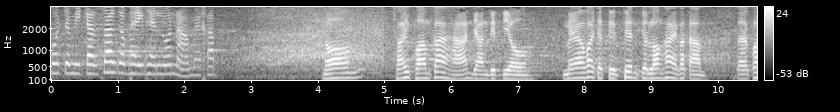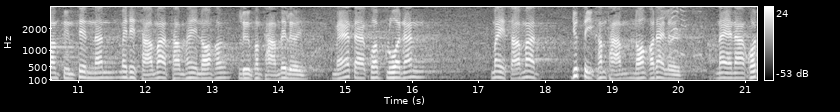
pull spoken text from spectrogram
คตจะมีการสร้างกำแพงแทนรั้วหนามไหมครับ น้องใช้ความกล้าหาญอย่างเด็ดเดี่ยว แม้ว่าจะตื่นเต้นจนร้องไห้ก็ตาม แต่ความตื่นเต้นนั้นไม่ได้สามารถทำให้น้องเขาลืมคำถามได้เลย แม้แต่ความกลัวนั้น ไม่สามารถยุติคำถามน้องเขาได้เลย ในอนาคต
